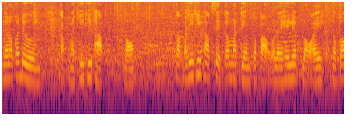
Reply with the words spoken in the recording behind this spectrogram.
แล้วเราก็เดินกลับมาที่ที่พักเนาะกลับมาที่ที่พักเสร็จก็มาเตรียมกระเป๋าอะไรให้เรียบร้อย แล้วก็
